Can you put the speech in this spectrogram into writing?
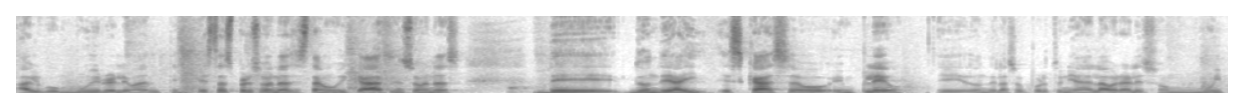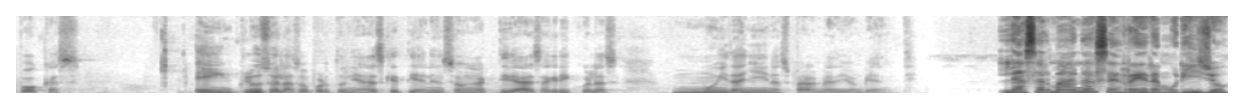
algo muy relevante. Estas personas están ubicadas en zonas de, donde hay escaso empleo, eh, donde las oportunidades laborales son muy pocas e incluso las oportunidades que tienen son actividades agrícolas muy dañinas para el medio ambiente. Las hermanas Herrera Murillo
